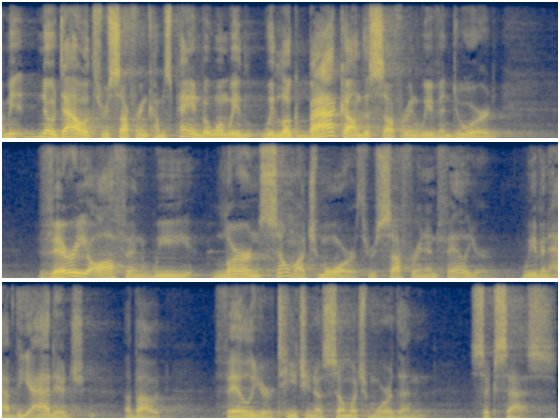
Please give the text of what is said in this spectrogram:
I mean, no doubt through suffering comes pain, but when we, we look back on the suffering we've endured, very often we learn so much more through suffering and failure. We even have the adage about failure teaching us so much more than success.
